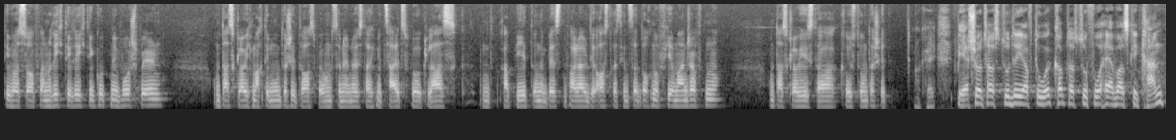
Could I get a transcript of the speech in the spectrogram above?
die was so auf einem richtig, richtig guten Niveau spielen. Und das, glaube ich, macht den Unterschied aus bei uns dann in Österreich mit Salzburg, Lask, Rapid und im besten Fall halt die Austria sind es dann doch nur vier Mannschaften. Und das, glaube ich, ist der größte Unterschied. Okay. Berschot, hast du dich auf der Uhr gehabt? Hast du vorher was gekannt?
